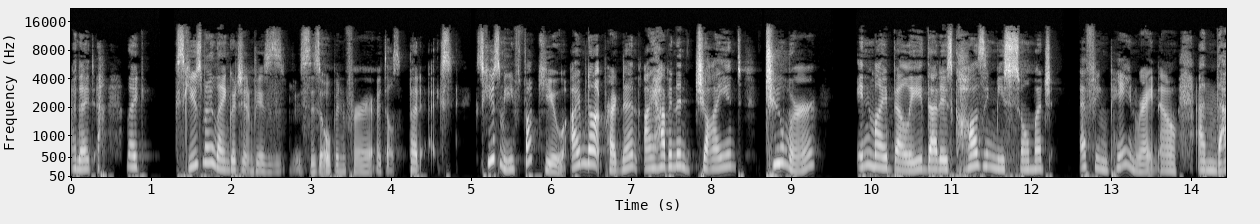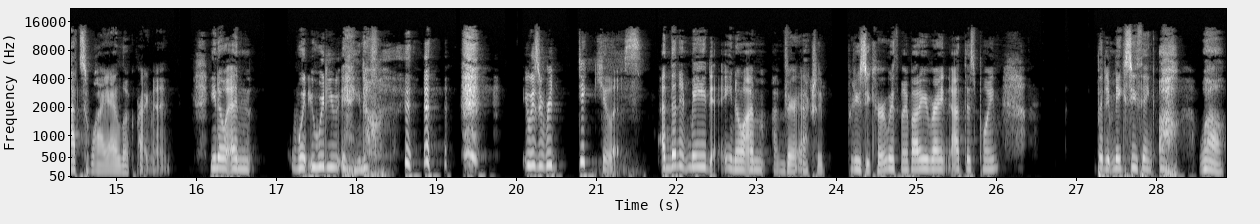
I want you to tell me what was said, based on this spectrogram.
And I like, excuse my language, and this is open for adults, but ex- excuse me, fuck you. I'm not pregnant. I have an, a giant tumor in my belly that is causing me so much effing pain right now. And that's why I look pregnant. You know, and what would you, you know, it was ridiculous. And then it made, you know, I'm, I'm very actually pretty secure with my body right at this point. But it makes you think, oh, well,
